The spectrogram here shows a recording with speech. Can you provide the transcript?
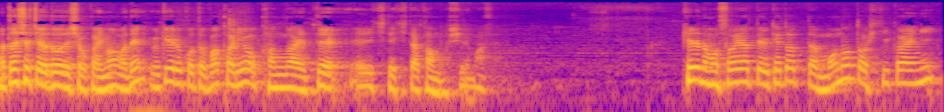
私たちはどうでしょうか？今まで受けることばかりを考えて生きてきたかもしれません。けれどもそうやって受け取ったものと引き換えに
